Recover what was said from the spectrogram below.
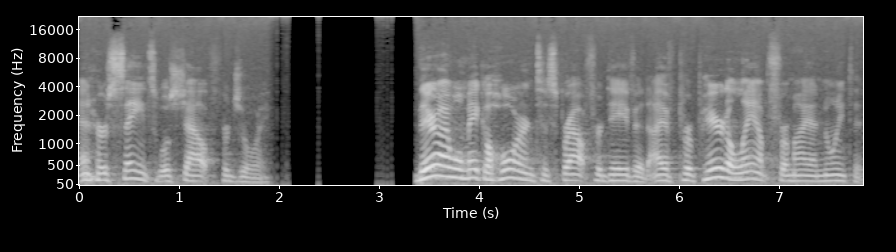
and her saints will shout for joy. There I will make a horn to sprout for David. I have prepared a lamp for my anointed.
